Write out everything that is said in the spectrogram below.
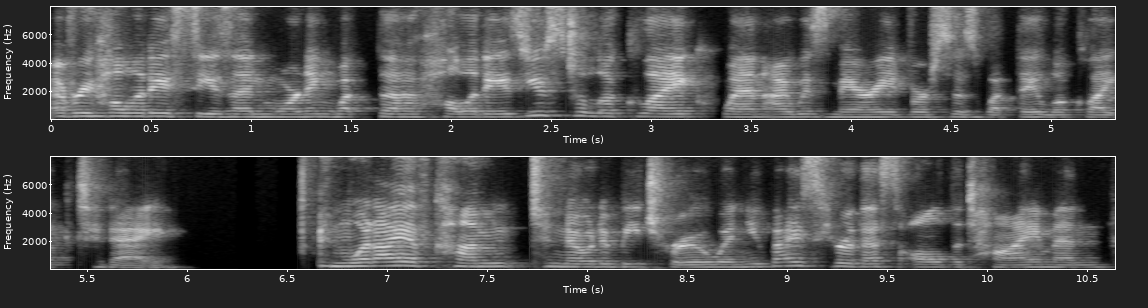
every holiday season, mourning what the holidays used to look like when I was married versus what they look like today. And what I have come to know to be true, and you guys hear this all the time, and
